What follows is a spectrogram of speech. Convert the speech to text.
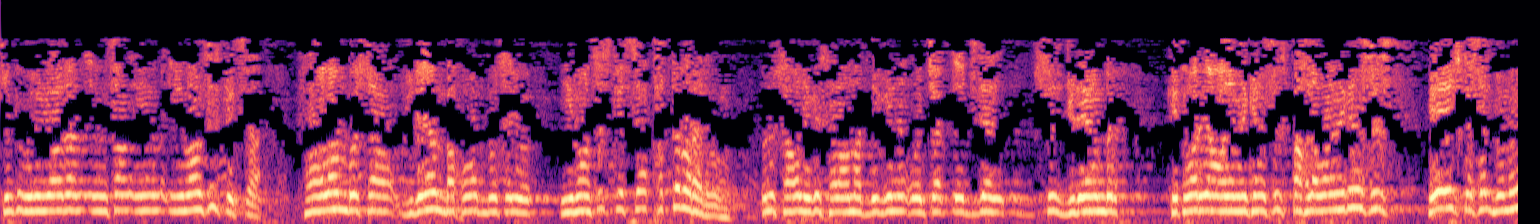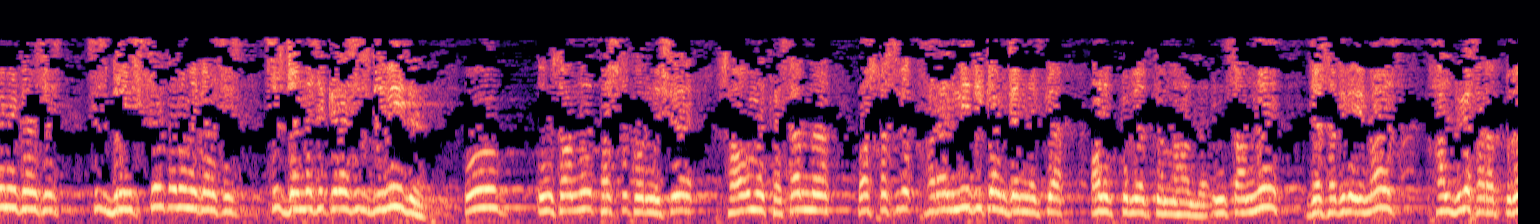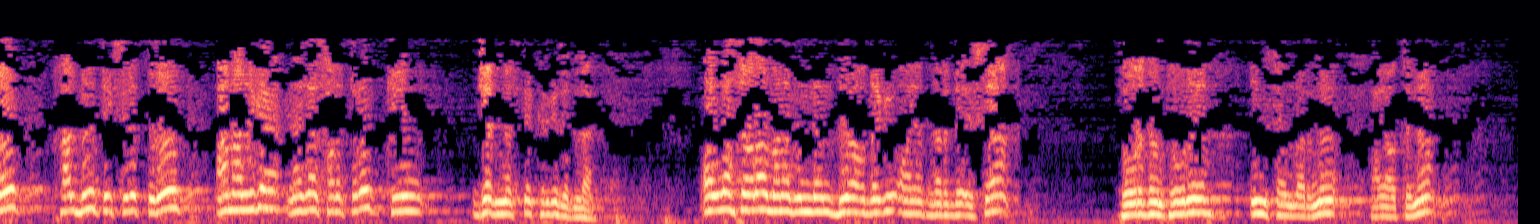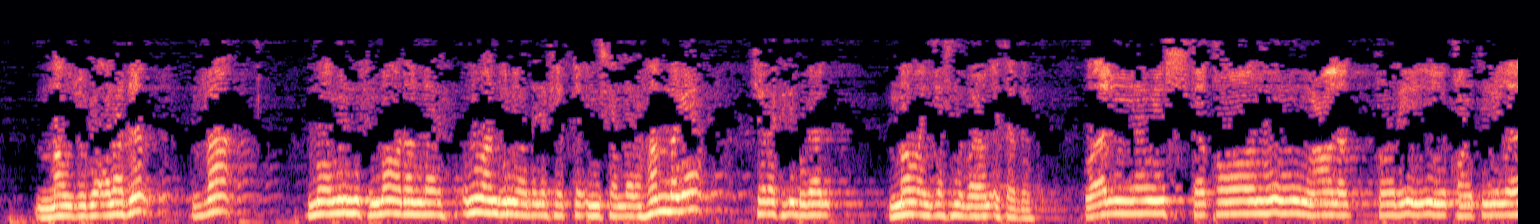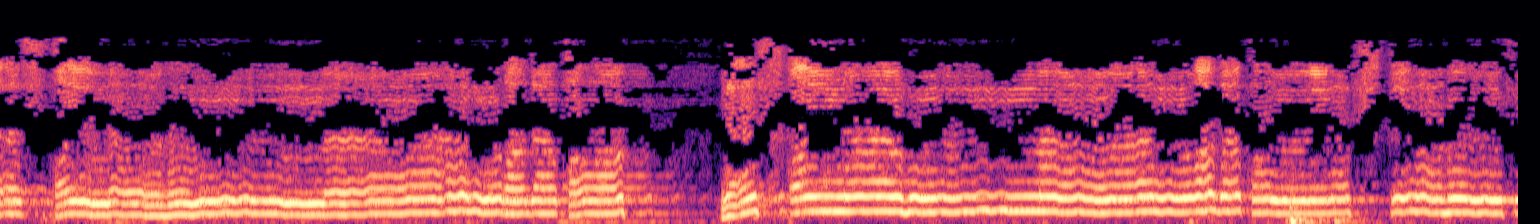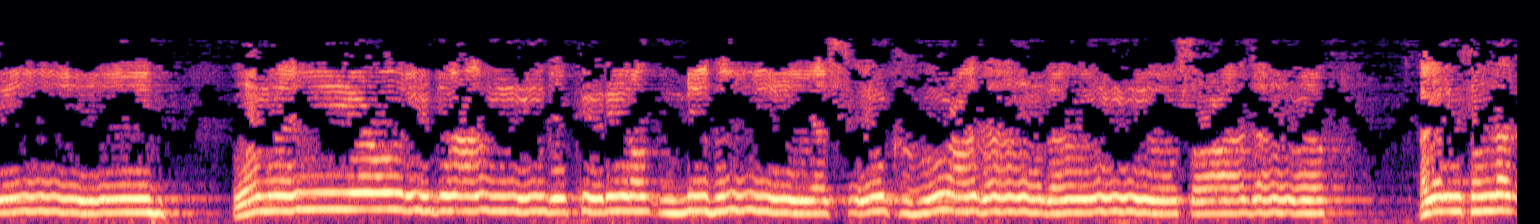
Chunki bu dunyodan inson iymonsiz ketsa sog'lom bo'lsa judayam baquvvat bo'lsayu iymonsiz ketsa qayerga boradi u? Uni sog'ligi salomatligini o'lchab e, siz judayam bir ketib yuborgan odam ekansiz pahlavon ekansiz hech kasal bo'lmagan ekansiz siz birinchi sort odam ekansiz siz jannatga kirasiz demaydi. U insonni tashqi ko'rinishi sog'mi kasalmi boshqasiga qaralmaydi ekan jannatga olib kirilayotgan mahalda. Insonni jasadiga emas qalbiga qarab turib qalbini tekshirib turib amaliga nazar solib turib keyin jannatga kirgizadilar alloh taolo mana bundan buyoqdagi oyatlarida esa to'g'ridan to'g'ri insonlarni hayotini mavzuga oladi va mo'min musulmon odamlar umuman dunyoda yashayotgan insonlar hammaga kerakli bo'lgan mavizasini bayon etadi وأن لو استقاموا على الطريقة لأسقيناهم ماء غدقا لأسقيناهم ماء غدقا لنفتنهم فيه. ومن يعرض عن ذكر ربه يسلكه عذابا صعدا agar insonlar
